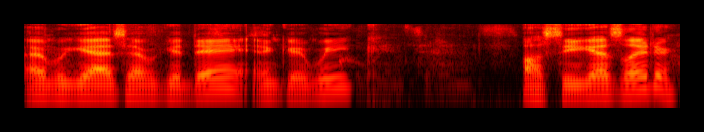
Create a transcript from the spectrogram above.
I hope you guys have a good day and a good week. I'll see you guys later.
